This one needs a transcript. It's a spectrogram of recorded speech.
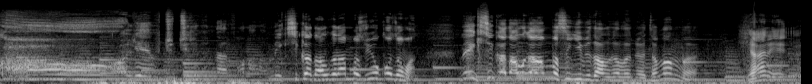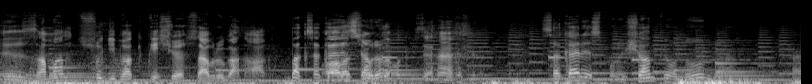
Gol diye bütün tribünler falan. Meksika dalgalanması yok o zaman. Meksika dalgalanması gibi dalgalanıyor tamam mı? Yani e, zaman su gibi akıp geçiyor Sabrugan abi. Bak Sakaryaspor'un da bak bize. Sakaryaspor'un şampiyonluğunda ha,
